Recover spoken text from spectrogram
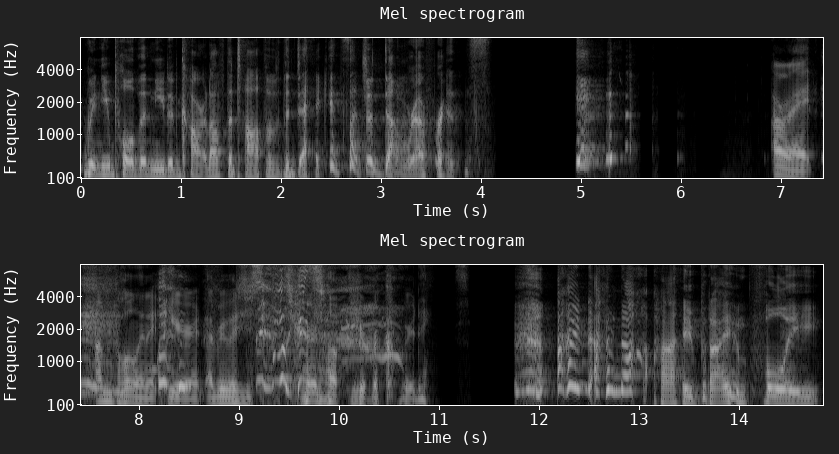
When you pull the needed card off the top of the deck, it's such a dumb reference. All right, I'm pulling it here. Everybody just turn off your recordings. I, I'm not high, but I am fully.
